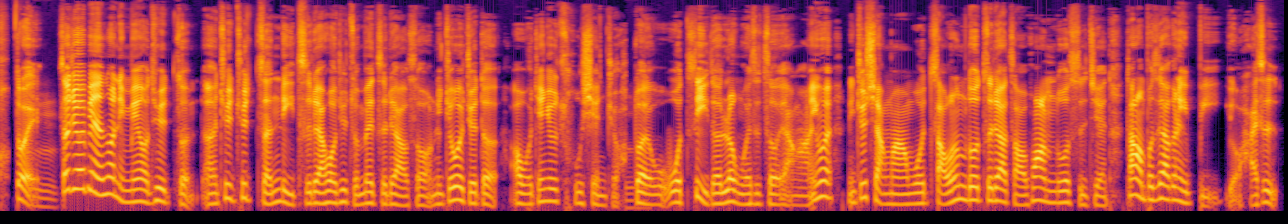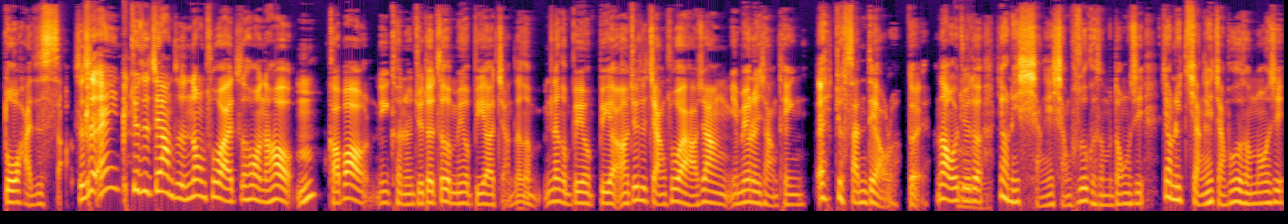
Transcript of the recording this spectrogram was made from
对，嗯、这就会变成说，你没有去准呃去去整理资料或去准备资料的时候，你就会觉得啊，我今天就出现就好。对我我自己的认为是这样啊，因为你就想嘛，我找了那么多资料，找花那么多时间，当然不是要跟你比有还是多还是少，只是哎，就是这样子弄出来之后，然后嗯，搞不好你可能觉得这个没有必要讲，这个那个没有必要啊，就是讲出来好像也没有人想听，哎，就删掉了。对，那我觉得要你想也想不出个什么东西，要你讲也讲不出什么东西，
